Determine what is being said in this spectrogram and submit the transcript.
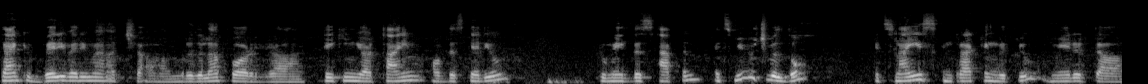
Thank you very, very much, uh, Mridula, for uh, taking your time of the schedule to make this happen. It's mutual though. It's nice interacting with you. Made it uh,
